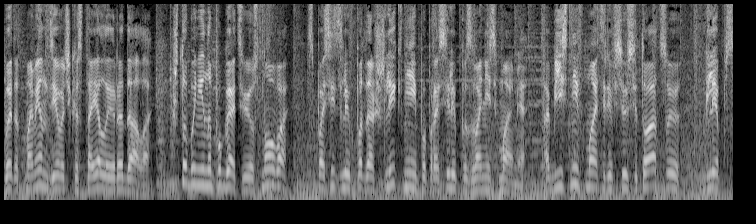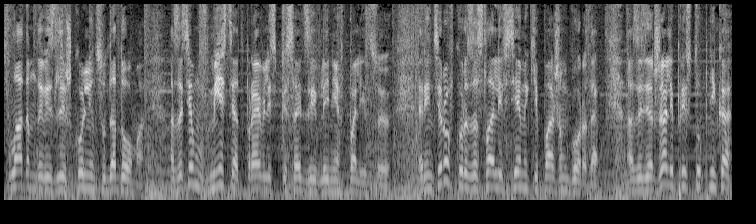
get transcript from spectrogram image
В этот момент девочка стояла и рыдала. Чтобы не напугать ее снова, спасители подошли к ней и попросили позвонить маме. Объяснив матери всю ситуацию, Глеб с Владом довезли школьницу до дома, а затем вместе отправились писать заявление в полицию. Ориентировку разослали всем экипажам города, а задержали преступника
